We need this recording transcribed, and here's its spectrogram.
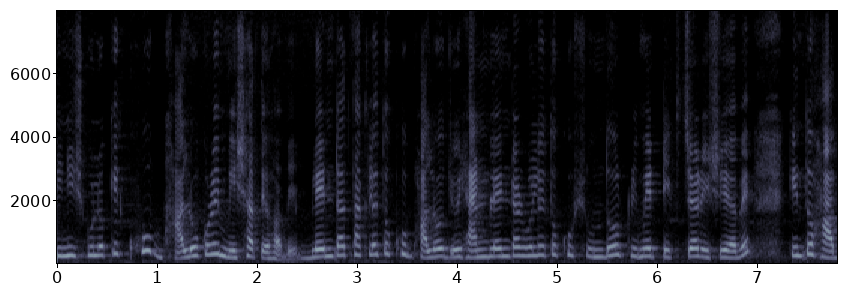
জিনিসগুলোকে খুব ভালো করে মেশাতে হবে। ব্লেন্ডার থাকলে তো খুব ভালো যে হ্যান্ড ব্লেন্ডার হলে তো খুব সুন্দর ক্রিমের টেক্সচার এসে যাবে। কিন্তু হাত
